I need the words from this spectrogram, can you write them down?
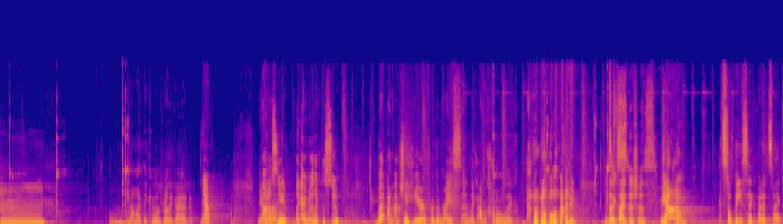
Mm. No, I think it was really good. Yeah. Yeah. Honestly, like I really like the soup, but I'm actually here for the rice and like avocado. Like I don't know why. It's the like side dishes. Yeah. It's so basic, but it's like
